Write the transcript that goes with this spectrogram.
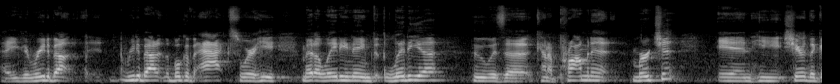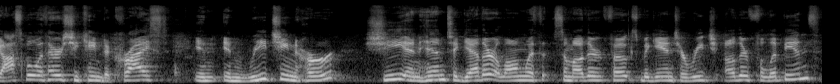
Uh, you can read about, read about it in the book of Acts, where he met a lady named Lydia, who was a kind of prominent merchant, and he shared the gospel with her. She came to Christ. In, in reaching her, she and him together, along with some other folks, began to reach other Philippians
